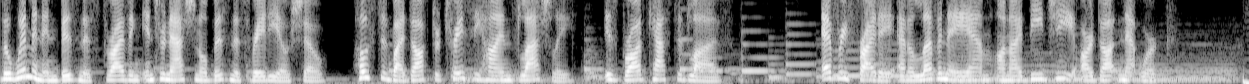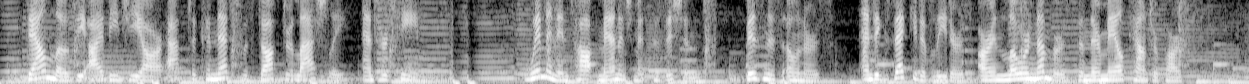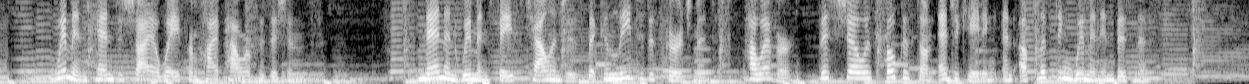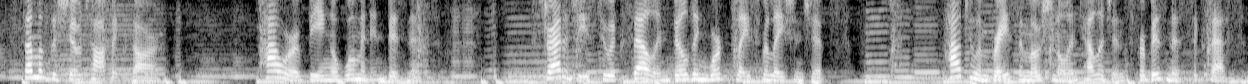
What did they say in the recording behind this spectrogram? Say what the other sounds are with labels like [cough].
The Women in Business Thriving International Business Radio Show, hosted by Dr. Tracie Hines Lashley, is broadcasted live every Friday at 11 a.m. on IBGR.network. Download the IBGR app to connect with Dr. Lashley and her team. Women in top management positions, business owners, and executive leaders are in lower numbers than their male counterparts. Women tend to shy away from high power positions. Men and women face challenges that can lead to discouragement. However, this show is focused on educating and uplifting women in business. Some of the show topics are Power of being a woman in business, Strategies to excel in building workplace relationships, How to embrace emotional intelligence for business success,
